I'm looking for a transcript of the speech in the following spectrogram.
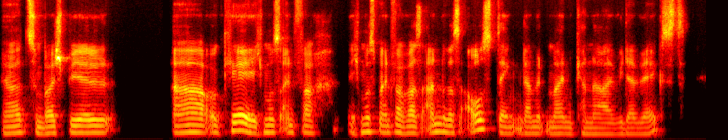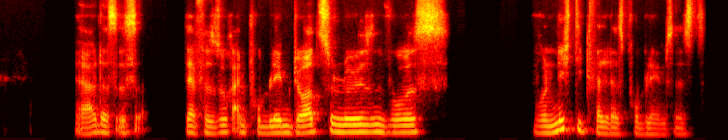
Ja, zum Beispiel ah, okay, ich muss einfach, ich muss mir einfach was anderes ausdenken, damit mein Kanal wieder wächst. Ja, das ist der Versuch, ein Problem dort zu lösen, wo es, wo nicht die Quelle des Problems ist.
